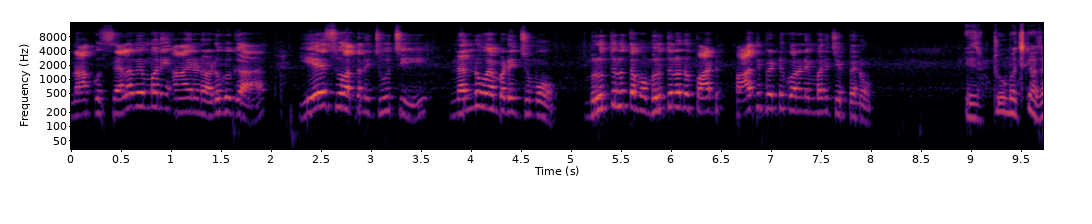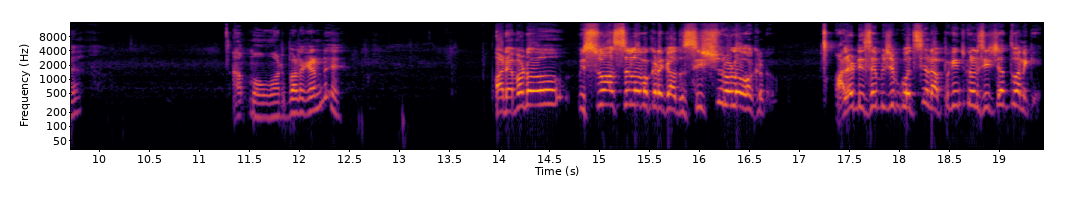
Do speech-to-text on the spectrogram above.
నాకు సెలవిమ్మని ఆయనను అడుగుగా యేసు అతని చూచి నన్ను వెంబడించుము. మృతులు తమ మృతులను పాటి పాతిపెట్టుకొననిమ్మని చెప్పాను. ఇది టూ మచ్ కదా? అమ్మ మాట పడకండి. వాడెవడు విశ్వాసంలో ఒకడు కాదు శిష్యులలో ఒకడు. ఆల్రెడీ డిసైబుల్షిప్కి వచ్చాడు అప్పగించుకోవాలి శిష్యత్వానికి.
